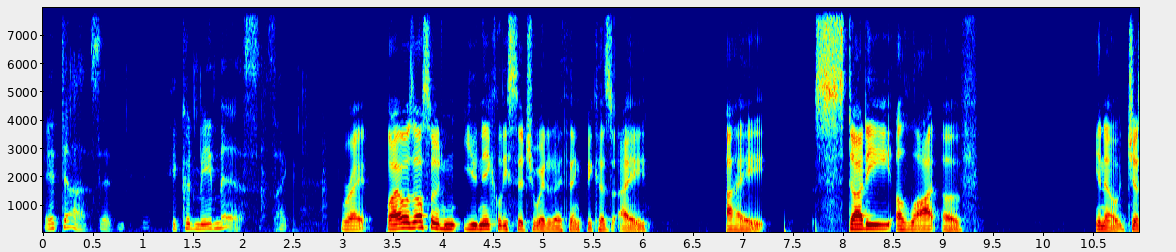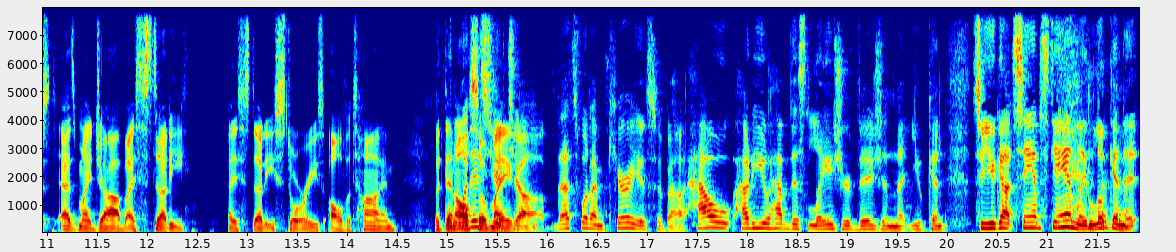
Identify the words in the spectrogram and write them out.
it does. It it could mean this. It's like Right. Well, I was also uniquely situated, I think, because I I study a lot of you know, just as my job, I study I study stories all the time. But then what also is my your job? That's what I'm curious about. How how do you have this laser vision that you can? So you got Sam Stanley looking at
